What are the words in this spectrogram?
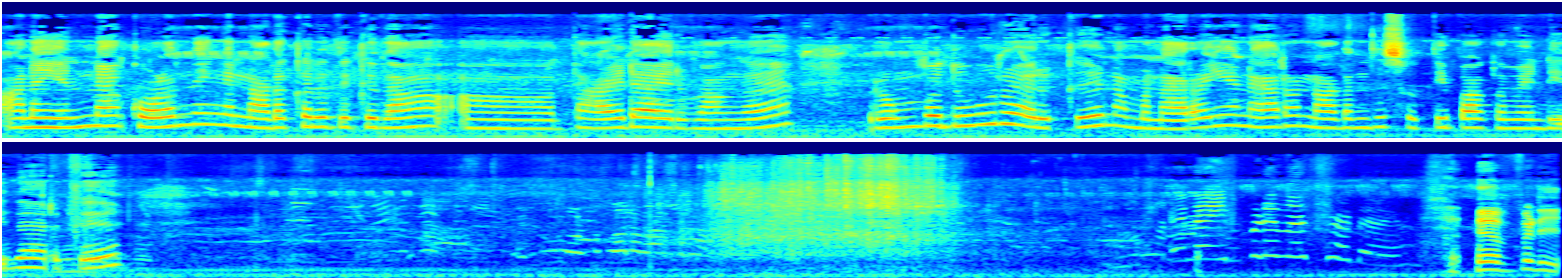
ஆனால் என்ன குழந்தைங்க நடக்கிறதுக்கு தான் டயர்டாயிருவாங்க ரொம்ப தூரம் இருக்குது நம்ம நிறைய நேரம் நடந்து சுற்றி பார்க்க வேண்டியதாக இருக்குது எப்படி?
